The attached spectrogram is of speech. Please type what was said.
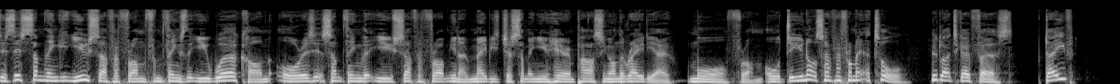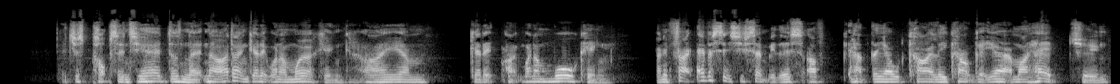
is this something you suffer from from things that you work on, or is it something that you suffer from? You know, maybe just something you hear in passing on the radio more from, or do you not suffer from it at all? Who'd like to go first, Dave? It just pops into your head, doesn't it? No, I don't get it when I'm working. I um, get it like when I'm walking. And in fact, ever since you sent me this, I've had the old Kylie "Can't Get You Out of My Head" tune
